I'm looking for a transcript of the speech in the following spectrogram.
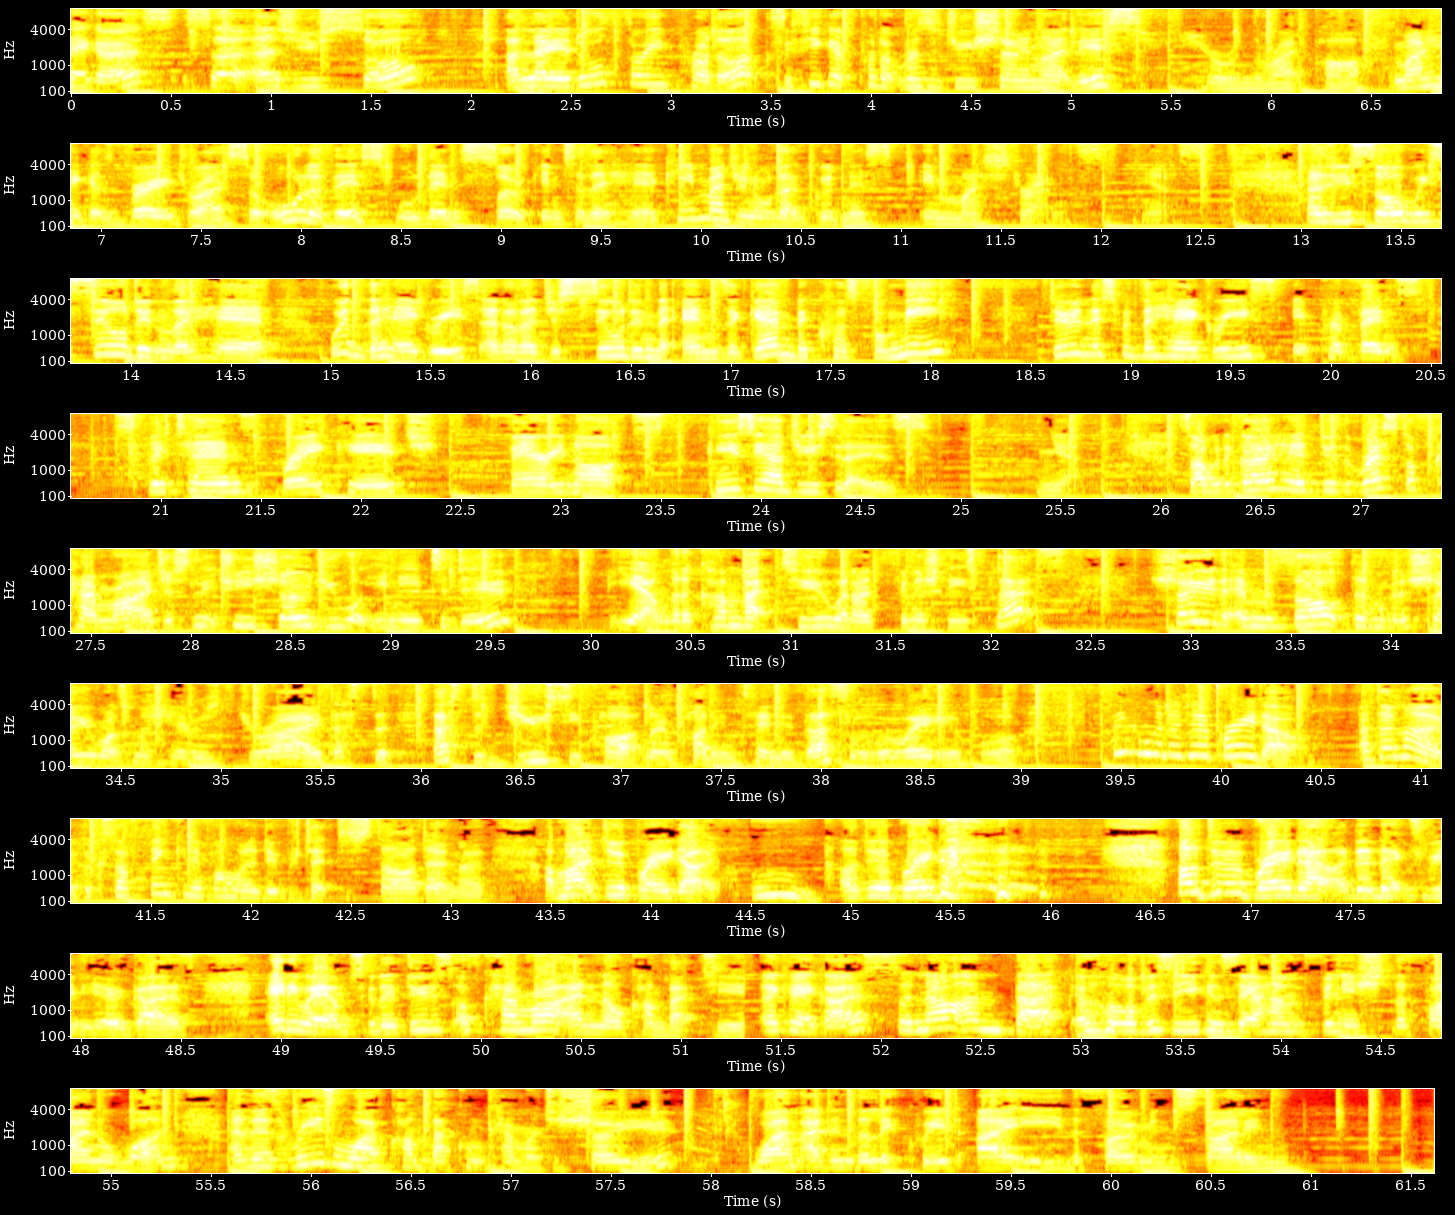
Okay guys, so as you saw, I layered all three products. If you get product residue showing like this, you're on the right path. My hair gets very dry, so all of this will then soak into the hair. Can you imagine all that goodness in my strands? Yes. As you saw, we sealed in the hair with the hair grease and then I just sealed in the ends again because for me, doing this with the hair grease, it prevents split ends, breakage, fairy knots. Can you see how juicy that is? Yeah. So I'm gonna go ahead, do the rest off camera. I just literally showed you what you need to do. Yeah, I'm gonna come back to you when I finish these plaits show you the end result then I'm going to show you once my hair is dry. That's the that's the juicy part no pun intended. That's what we're waiting for. I think I'm going to do a braid out. I don't know because I'm thinking if I want to do protective style I don't know. I might do a braid out. Ooh I'll do a braid out I'll do a braid out in the next video guys. Anyway I'm just going to do this off camera and I'll come back to you. Okay guys so now I'm back. Obviously you can see I haven't finished the final one and there's a reason why I've come back on camera to show you why I'm adding the liquid i.e. the foaming styling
